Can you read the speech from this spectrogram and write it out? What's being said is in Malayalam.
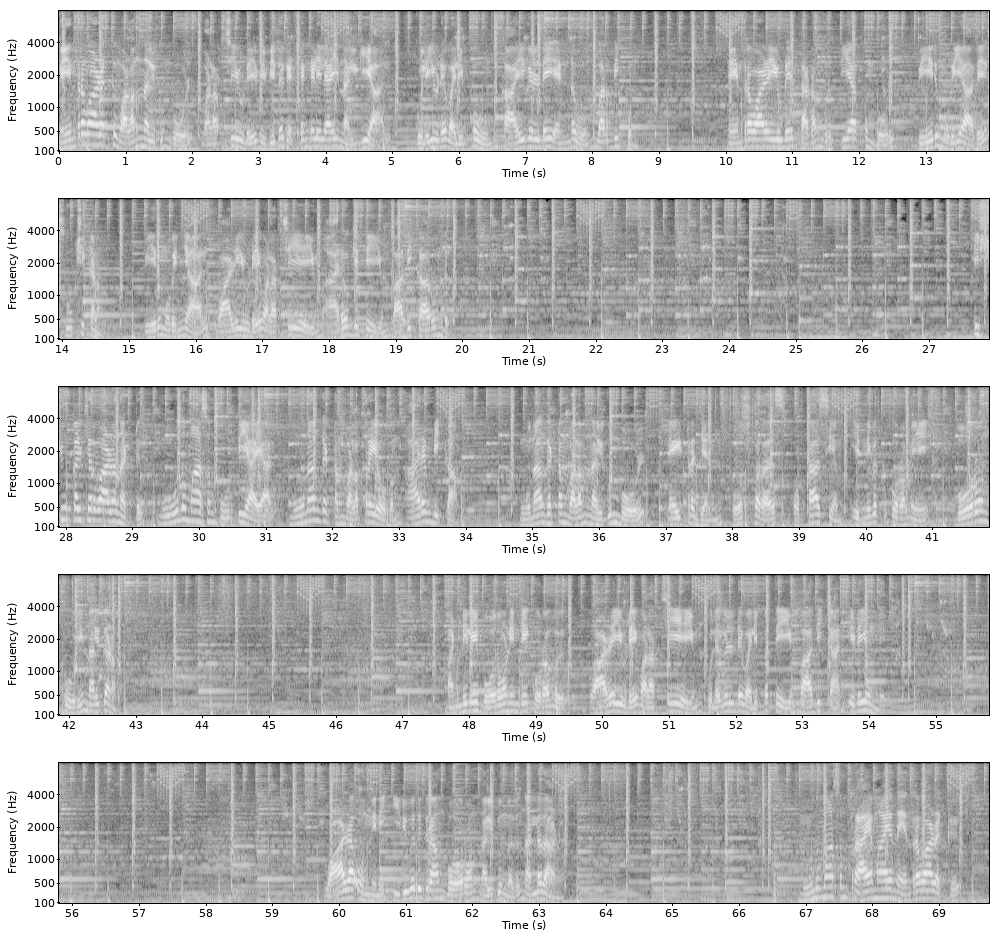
നേന്ത്രവാഴക്ക് വളം നൽകുമ്പോൾ വളർച്ചയുടെ വിവിധ ഘട്ടങ്ങളിലായി നൽകിയാൽ കുലയുടെ വലിപ്പവും കായ്കളുടെ എണ്ണവും വർദ്ധിക്കും. നേന്ത്രവാഴയുടെ തടം വൃത്തിയാക്കുമ്പോൾ വേര് മുറിയാതെ സൂക്ഷിക്കണം. വേര് മുറിഞ്ഞാൽ വാഴയുടെ വളർച്ചയെയും ആരോഗ്യത്തെയും ബാധിക്കാറുണ്ട്. ടിഷ്യൂ കൾച്ചർ വാഴ നട്ട് മൂന്ന് മാസം പൂർത്തിയായാൽ മൂന്നാം ഘട്ടം വളപ്രയോഗം ആരംഭിക്കാം. മൂന്നാം ഘട്ടം വളം നൽകുമ്പോൾ നൈട്രജൻ ഫോസ്ഫറസ് പൊട്ടാസ്യം എന്നിവയ്ക്ക് പുറമേ ബോറോൺ കൂടി നൽകണം. മണ്ണിലെ ബോറോണിന്റെ കുറവ് വാഴയുടെ വളർച്ചയെയും കുലകളുടെ വലിപ്പത്തെയും ബാധിക്കാൻ ഇടയുണ്ട്. വാഴ ഒന്നിന് ഇരുപത് ഗ്രാം ബോറോൺ നൽകുന്നത് നല്ലതാണ്. മൂന്ന് മാസം പ്രായമായ നേന്ത്രവാഴക്ക്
